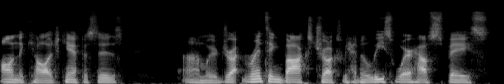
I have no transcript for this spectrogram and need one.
on the college campuses. Um, we were dr- renting box trucks. We had to lease warehouse space.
